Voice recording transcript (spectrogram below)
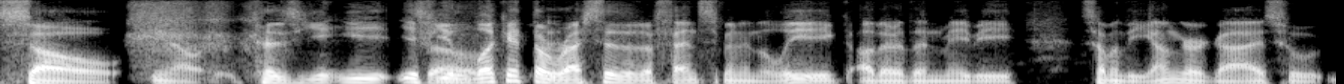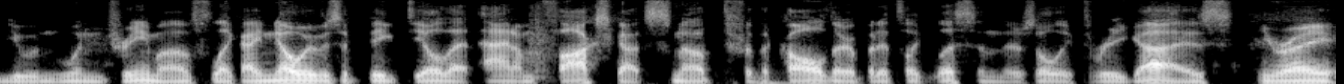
So, you know, because if you look at the rest of the defensemen in the league, other than maybe some of the younger guys who you wouldn't, wouldn't dream of, like I know it was a big deal that Adam Fox got snubbed for the Calder, but it's like, listen, there's only three guys You're right.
